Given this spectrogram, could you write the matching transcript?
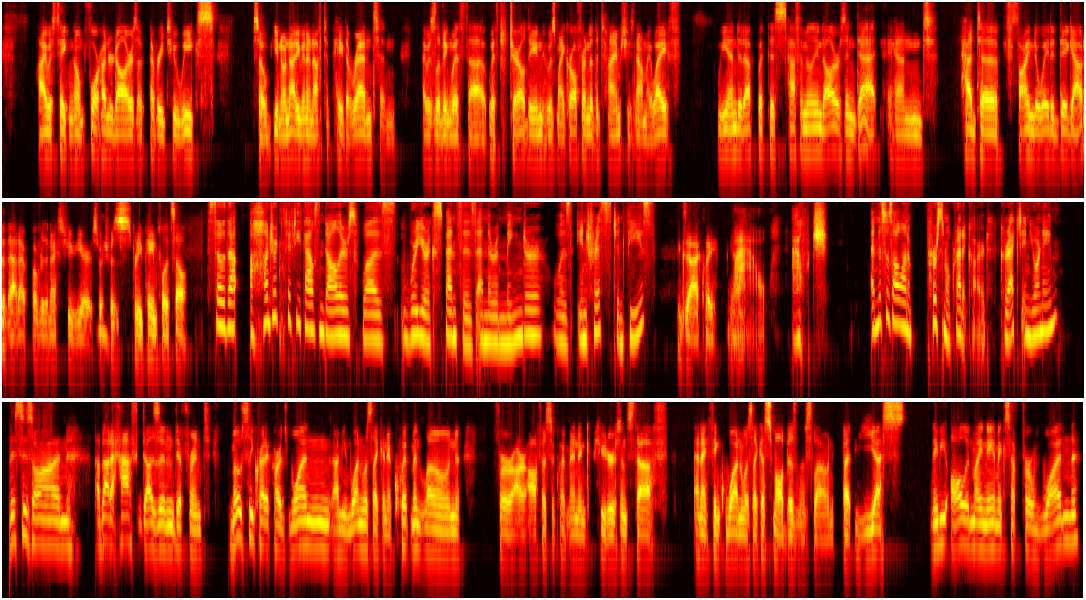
I was taking home $400 every two weeks. So, you know, not even enough to pay the rent. And I was living with uh, with Geraldine, who was my girlfriend at the time. She's now my wife. We ended up with this half a million dollars in debt and had to find a way to dig out of that over the next few years, which was pretty painful itself. So the $150,000 was were your expenses and the remainder was interest and fees? Exactly. Yeah. Wow. Ouch. And this was all on a personal credit card, correct? In your name? This is on about a half dozen different, mostly credit cards. One, I mean, one was like an equipment loan for our office equipment and computers and stuff. And I think one was like a small business loan. But yes, maybe all in my name except for one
